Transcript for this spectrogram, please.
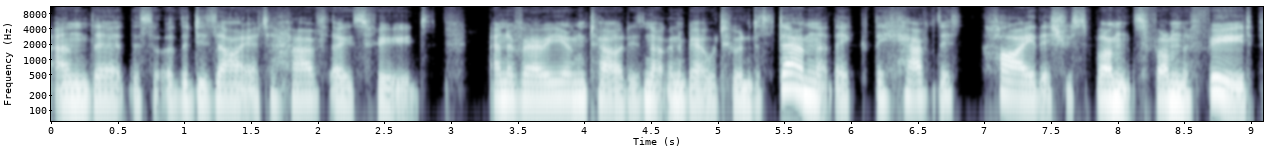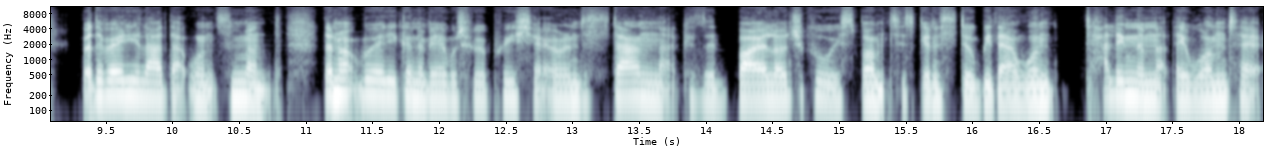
and the, the sort of the desire to have those foods. And a very young child is not going to be able to understand that they, they have this high, this response from the food, but they're only allowed that once a month. They're not really going to be able to appreciate or understand that because the biological response is going to still be there, one telling them that they want it.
